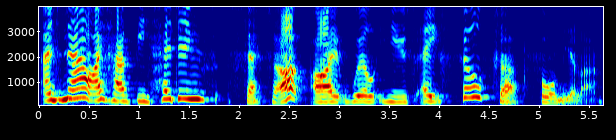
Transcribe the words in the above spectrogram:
And now I have the headings set up, I will use a filter formula.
